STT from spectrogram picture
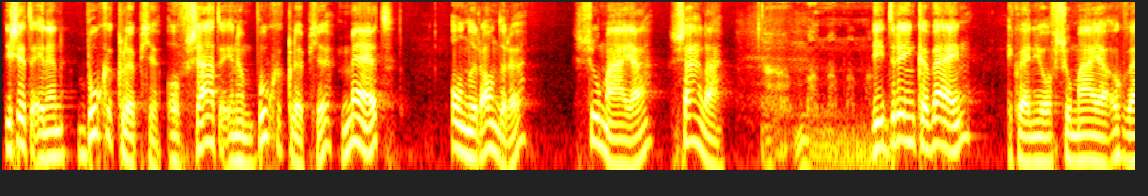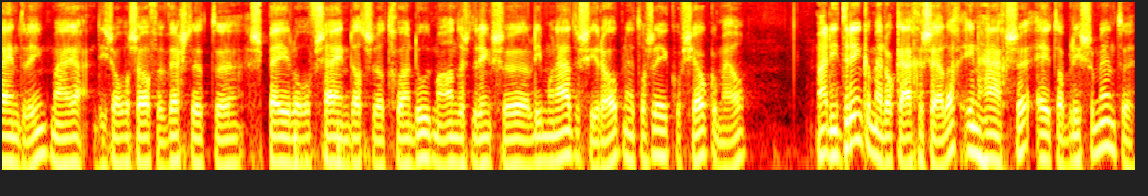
Die zitten in een boekenclubje, of zaten in een boekenclubje met onder andere Soumaya Sala. Oh, Die drinken wijn. Ik weet niet of Soumaya ook wijn drinkt. Maar ja, die zal wel zelf een wedstrijd uh, spelen of zijn dat ze dat gewoon doet. Maar anders drinkt ze limonadesiroop, net als ik, of chocomel. Maar die drinken met elkaar gezellig in Haagse etablissementen.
